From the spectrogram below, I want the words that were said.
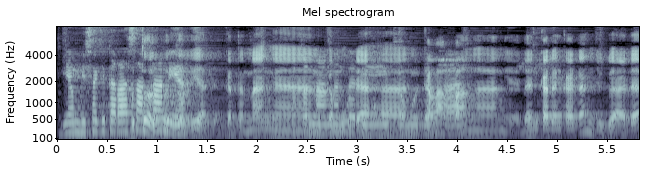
yang bisa kita rasakan betul, betul, ya. Ketenangan, Ketenangan kemudahan, tadi, kemudahan, kelapangan ya. Dan kadang-kadang juga ada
